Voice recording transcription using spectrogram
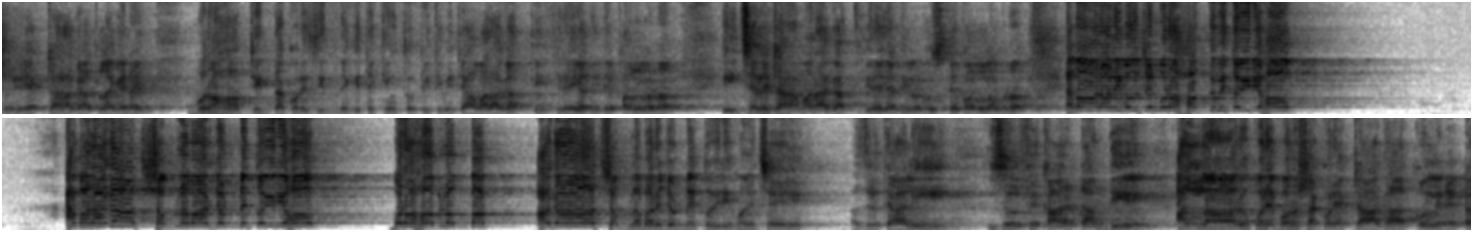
শরীরে একটা আঘাত লাগে নাই। মুরাহব চিন্তা করে জিন্দগিতে কেউ তো পৃথিবীতে আমার আঘাতকে ফিরাইয়া দিতে পারল না। এই ছেলেটা আমার আঘাত ফিরাইয়া দিল, বুঝতে পারলাম না। এবার আলী বলছেন মুরাহব তুমি তৈরি হও। আমার আঘাত সামলাবার জন্য তৈরি হও। মুরাহব লম্বা আঘাত সামলাবার জন্য তৈরি হয়েছে। হজরতে আলী জুলফিকার টান দিয়ে আল্লাহর উপরে ভরসা করে একটা আঘাত করলেন, একটা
